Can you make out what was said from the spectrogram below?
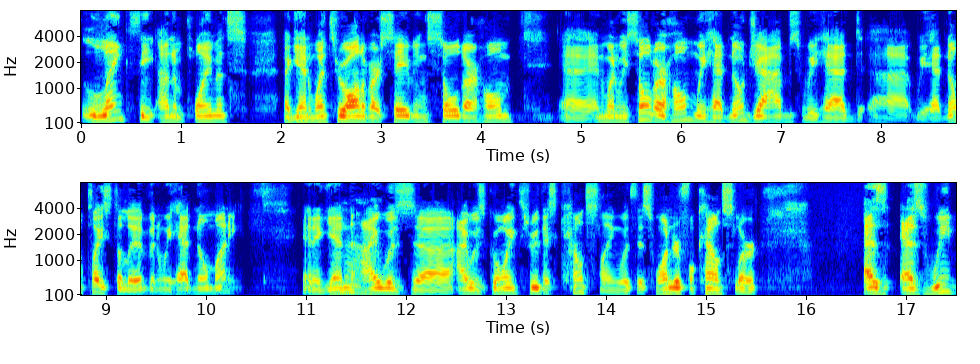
lengthy unemployments. Again, went through all of our savings, sold our home, uh, and when we sold our home, we had no jobs, we had uh, we had no place to live, and we had no money. And again, wow. I was uh, I was going through this counseling with this wonderful counselor. As as we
